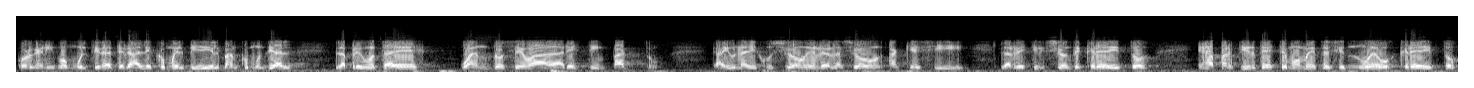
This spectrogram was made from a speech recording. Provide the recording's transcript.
organismos multilaterales como el BID y el Banco Mundial. La pregunta es, ¿cuándo se va a dar este impacto? Hay una discusión en relación a que si la restricción de crédito es a partir de este momento, es decir, nuevos créditos,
